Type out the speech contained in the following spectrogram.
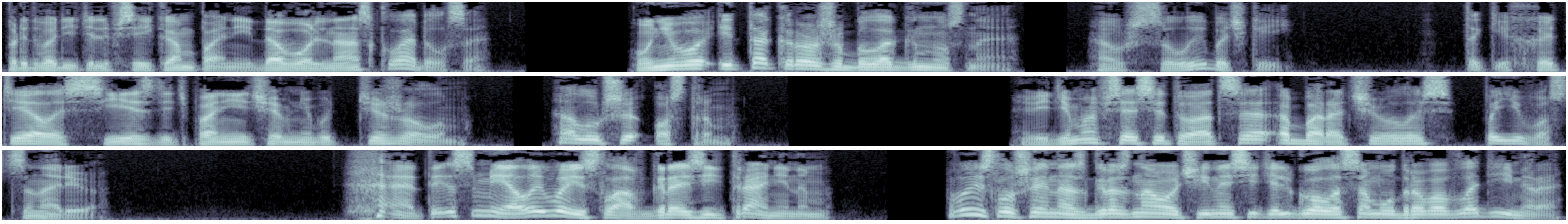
предводитель всей компании, довольно осклабился. У него и так рожа была гнусная, а уж с улыбочкой. Так и хотелось съездить по ней чем-нибудь тяжелым, а лучше острым. Видимо, вся ситуация оборачивалась по его сценарию. «Ха, ты смелый, Воислав, грозить раненым!» Выслушай нас, грозноочий носитель голоса мудрого Владимира.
